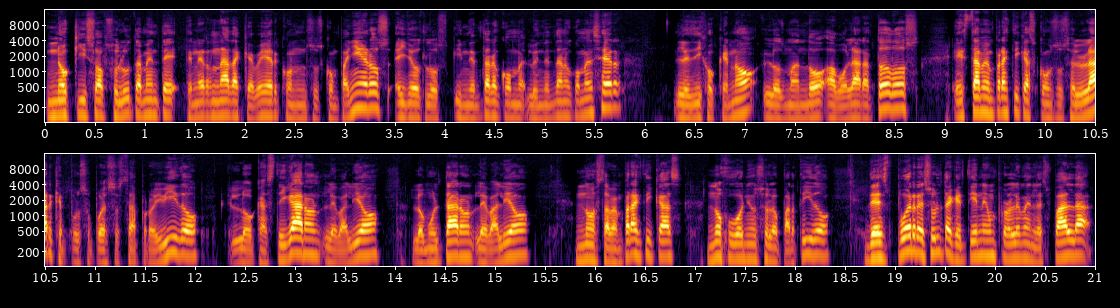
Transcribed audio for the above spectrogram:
No quiso absolutamente tener nada que ver con sus compañeros. Ellos los intentaron, lo intentaron convencer. Les dijo que no, los mandó a volar a todos. Estaba en prácticas con su celular, que por supuesto está prohibido. Lo castigaron, le valió. Lo multaron, le valió. No estaba en prácticas, no jugó ni un solo partido. Después resulta que tiene un problema en la espalda.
